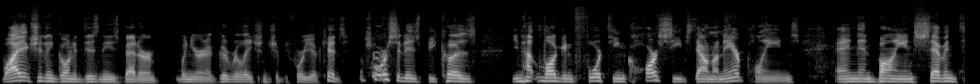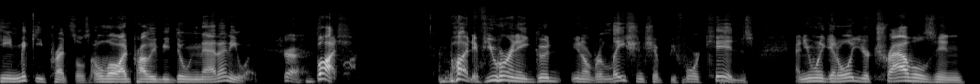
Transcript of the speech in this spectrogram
why I actually think going to Disney is better when you're in a good relationship before you have kids. Of Sure. course it is because you're not lugging 14 car seats down on airplanes and then buying 17 Mickey pretzels, although I'd probably be doing that anyway. Sure. But but if you were in a good, you know, relationship before kids and you want to get all your travels in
